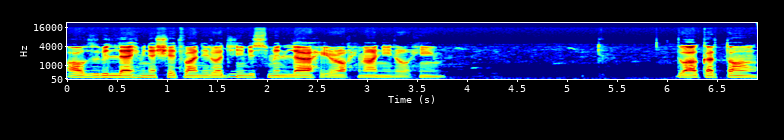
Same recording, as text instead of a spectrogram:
اعوذ باللہ من الشیطان الرجیم، بسم اللہ الرحمن الرحیم۔ دعا کرتا ہوں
